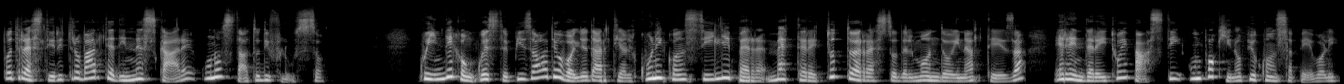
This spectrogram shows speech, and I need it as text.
potresti ritrovarti ad innescare uno stato di flusso. Quindi con questo episodio voglio darti alcuni consigli per mettere tutto il resto del mondo in attesa e rendere i tuoi pasti un pochino più consapevoli.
